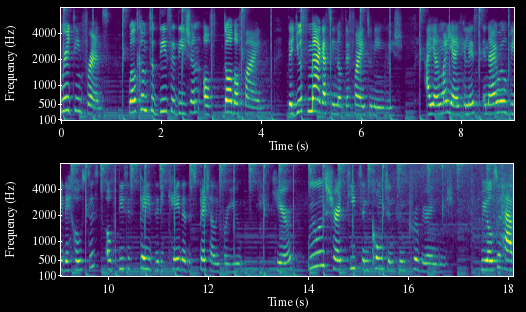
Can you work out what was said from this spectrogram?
evening, friends. Welcome to this edition of Todo Fine, the youth magazine of the Fine Tune English. I am Maria Angeles and I will be the hostess of this space dedicated especially for you. Here, we will share tips and content to improve your English. We also have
